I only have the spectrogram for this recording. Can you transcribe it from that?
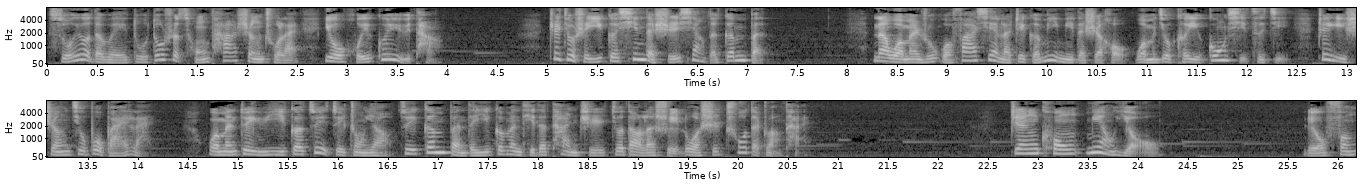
所有的维度都是从它生出来，又回归于它，这就是一个新的实相的根本。那我们如果发现了这个秘密的时候，我们就可以恭喜自己，这一生就不白来。我们对于一个最最重要、最根本的一个问题的探知，就到了水落石出的状态。真空妙有，刘峰。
